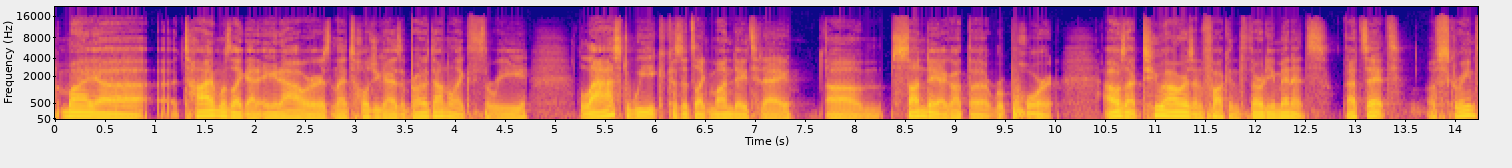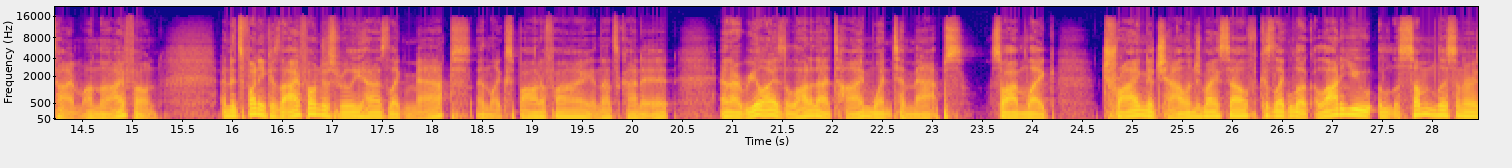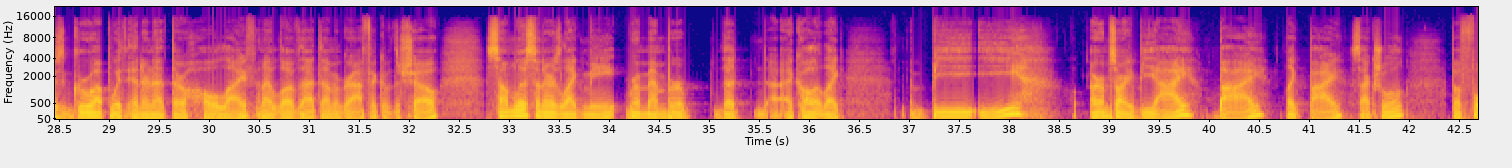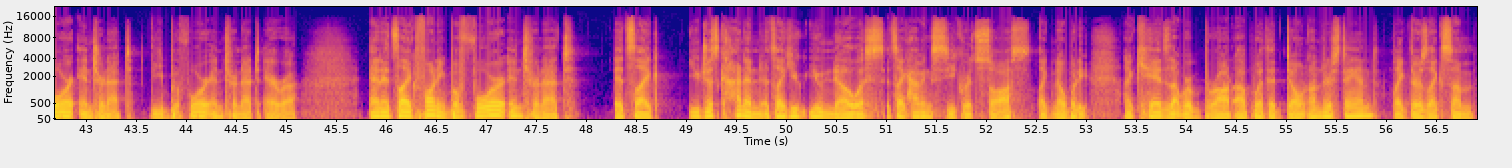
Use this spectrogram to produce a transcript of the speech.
my uh time was like at 8 hours and I told you guys I brought it down to like 3 last week cuz it's like Monday today. Um Sunday I got the report. I was at 2 hours and fucking 30 minutes. That's it of screen time on the iPhone. And it's funny because the iPhone just really has like maps and like Spotify, and that's kind of it. And I realized a lot of that time went to maps. So I'm like trying to challenge myself because, like, look, a lot of you, some listeners grew up with internet their whole life, and I love that demographic of the show. Some listeners, like me, remember the, I call it like BE, or I'm sorry, BI, bi, like bisexual, before internet, the before internet era. And it's like funny before internet, it's like you just kind of it's like you you know it's like having secret sauce like nobody like kids that were brought up with it don't understand like there's like some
